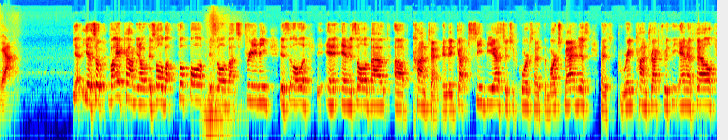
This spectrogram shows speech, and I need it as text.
Yeah. Yeah, yeah. So Viacom, you know, it's all about football. It's all about streaming. It's all and, and it's all about uh, content. And they've got CBS, which of course has the March Madness, has great contracts with the NFL.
